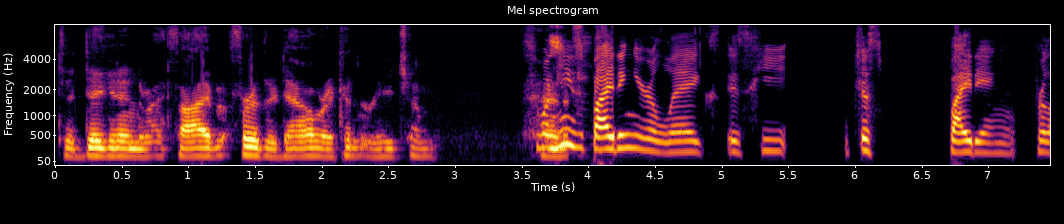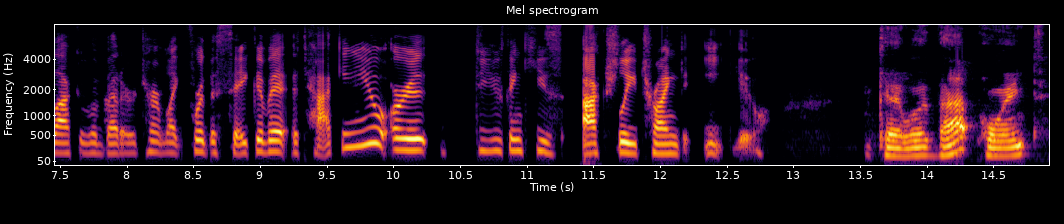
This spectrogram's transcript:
to dig it into my thigh, but further down where I couldn't reach him. So when And- he's biting your legs, is he just biting, for lack of a better term, like for the sake of it, attacking you, or do you think he's actually trying to eat you? Okay, well, at that point,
